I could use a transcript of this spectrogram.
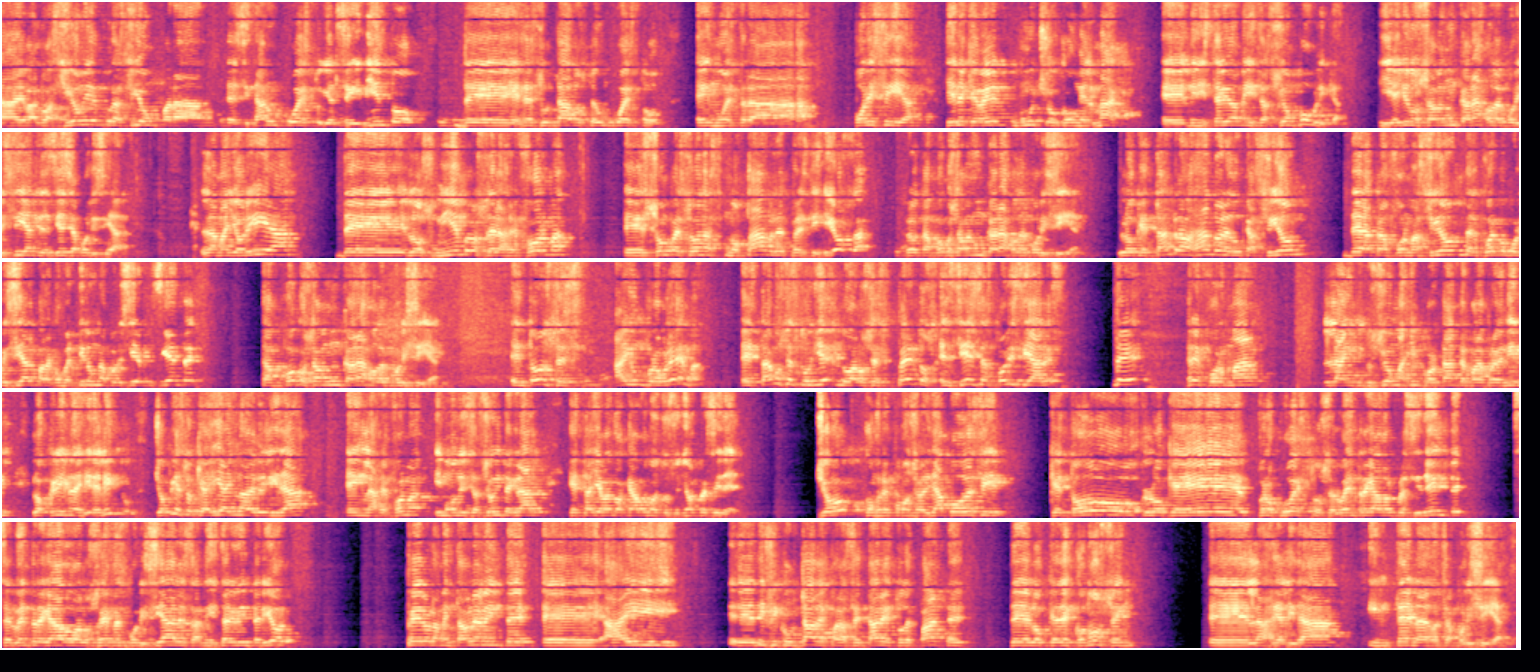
la evaluación y depuración para designar un puesto y el seguimiento de resultados de un puesto en nuestra policía tiene que ver mucho con el MAC, el Ministerio de Administración Pública, y ellos no saben un carajo de policía ni de ciencia policial. La mayoría de los miembros de la reforma eh, son personas notables, prestigiosas, pero tampoco saben un carajo de policía. Los que están trabajando en educación de la transformación del cuerpo policial para convertirlo en una policía eficiente, tampoco saben un carajo de policía. Entonces, hay un problema. Estamos excluyendo a los expertos en ciencias policiales de reformar la institución más importante para prevenir los crímenes y delitos. Yo pienso que ahí hay una debilidad en la reforma y modernización integral que está llevando a cabo nuestro señor presidente. Yo con responsabilidad puedo decir que todo lo que he propuesto se lo he entregado al presidente, se lo he entregado a los jefes policiales, al Ministerio de Interior, pero lamentablemente eh, hay eh, dificultades para aceptar esto de parte de los que desconocen eh, la realidad interna de nuestra policía.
